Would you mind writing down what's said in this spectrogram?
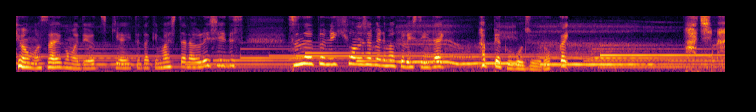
今日も最後までお付き合いいただけましたら嬉しいです。スヌープミキコのしゃべりまくりしていたい856回始まる。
